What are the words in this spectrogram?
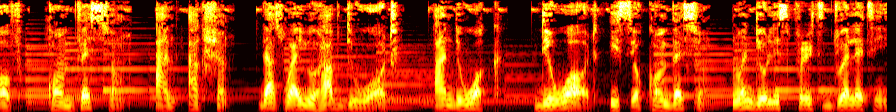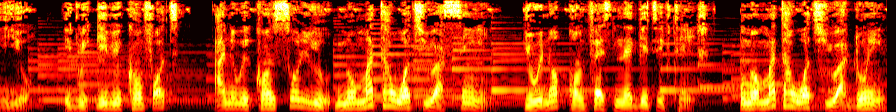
of conversion and action. That's why you have the word and the work. The word is your conversion. When the Holy Spirit dwelleth in you, it will give you comfort and it will console you no matter what you are saying. You will not confess negative things. No matter what you are doing,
